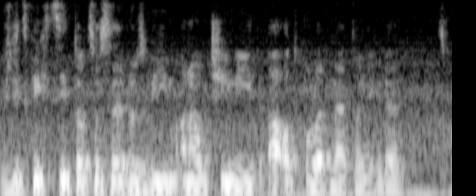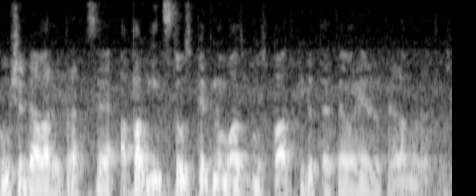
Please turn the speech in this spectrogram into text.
vždycky chci to, co se dozvím a naučím jít a odpoledne to někde zkoušet dávat do praxe a pak jít s tou zpětnou vazbou zpátky do té teorie, do té laboratoře.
